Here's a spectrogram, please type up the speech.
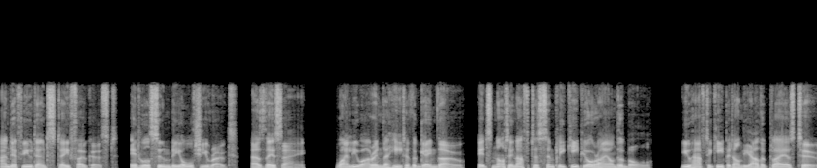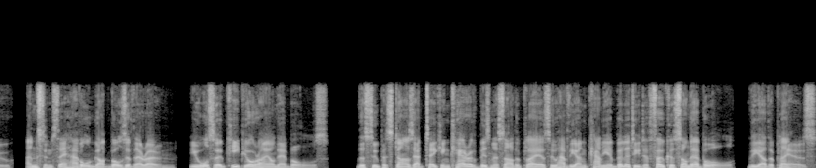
And if you don't stay focused, it will soon be all she wrote, as they say. While you are in the heat of the game though, it's not enough to simply keep your eye on the ball. You have to keep it on the other players too, and since they have all got balls of their own, you also keep your eye on their balls. The superstars at taking care of business are the players who have the uncanny ability to focus on their ball, the other players,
